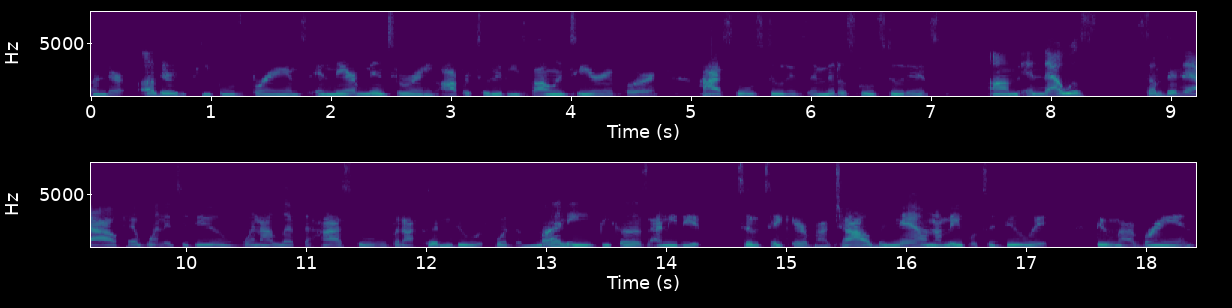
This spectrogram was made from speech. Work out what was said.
under other people's brands and their mentoring opportunities, volunteering for high school students and middle school students. Um, and that was something that I had wanted to do when I left the high school, but I couldn't do it for the money because I needed to take care of my child. But now I'm able to do it through my brand.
